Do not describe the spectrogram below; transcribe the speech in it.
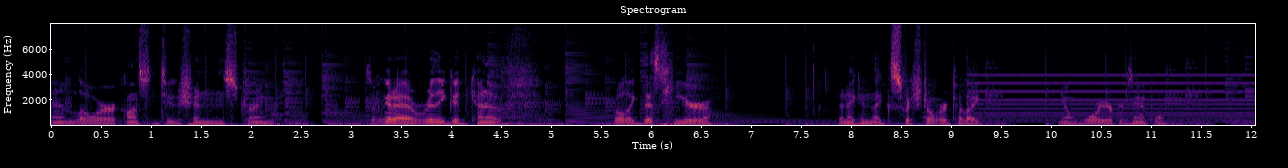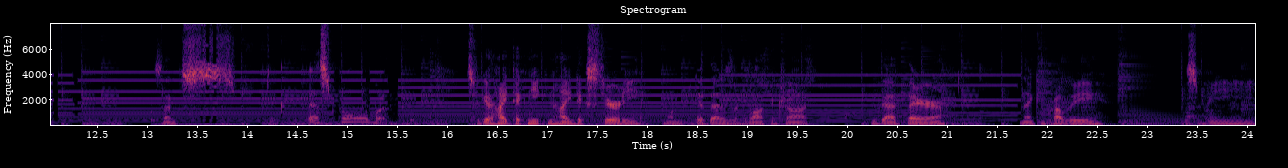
and lower constitution and strength. So if we get a really good kind of roll like this here, then I can like switch it over to like you know, warrior, for example. So that's like the best roll, but so we get high technique and high dexterity. Want to get that as a rocket jock. We got there. And I can probably this would be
